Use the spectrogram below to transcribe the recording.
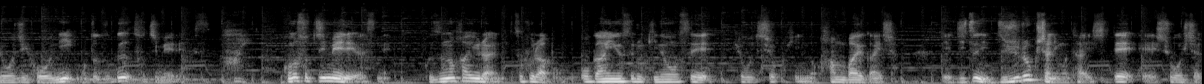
表示法に基づく措置命令です。はい。この措置命令はですね、クズの葉由来のイソフラボンを含有する機能性表示食品の販売会社、実に16社にも対して消費者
